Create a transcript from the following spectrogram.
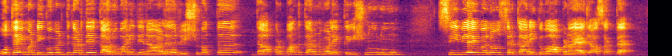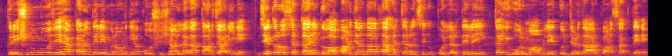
ਉੱਥੇ ਹੀ ਮੰਡੀ ਗੋਬਿੰਦਗੜ੍ਹ ਦੇ ਕਾਰੋਬਾਰੀ ਦੇ ਨਾਲ ਰਿਸ਼ਵਤ ਦਾ ਪ੍ਰਬੰਧ ਕਰਨ ਵਾਲੇ ਕ੍ਰਿਸ਼ਨੂ ਨੂੰ ਸੀਬੀਆਈ ਵੱਲੋਂ ਸਰਕਾਰੀ ਗਵਾਹ ਬਣਾਇਆ ਜਾ ਸਕਦਾ ਹੈ। ਕ੍ਰਿਸ਼ਨੂ ਨੂੰ ਅਜਿਹਾ ਕਰਨ ਦੇ ਲਈ ਮਨਾਉਣ ਦੀਆਂ ਕੋਸ਼ਿਸ਼ਾਂ ਲਗਾਤਾਰ ਜਾਰੀ ਨੇ। ਜੇਕਰ ਉਹ ਸਰਕਾਰੀ ਗਵਾਹ ਬਣ ਜਾਂਦਾ ਤਾਂ ਹਰਚਰਨ ਸਿੰਘ ਭੁੱਲਰ ਦੇ ਲਈ ਕਈ ਹੋਰ ਮਾਮਲੇ ਗੁੰਝਲਦਾਰ ਬਣ ਸਕਦੇ ਨੇ।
